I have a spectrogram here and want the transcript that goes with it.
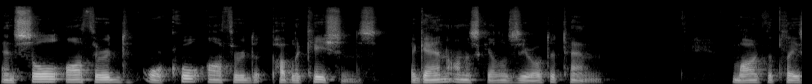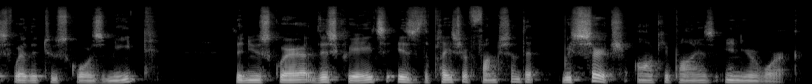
and sole authored or co-authored publications, again on a scale of 0 to 10. Mark the place where the two scores meet. The new square this creates is the place or function that research occupies in your work.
